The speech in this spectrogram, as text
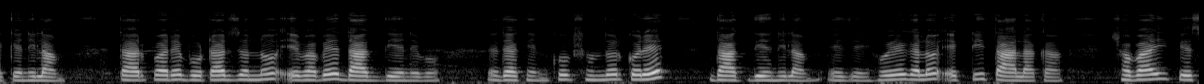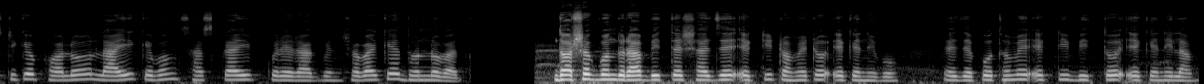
এঁকে নিলাম। তারপরে বোটার জন্য এভাবে দাগ দিয়ে নেব। দেখেন, খুব সুন্দর করে দাগ দিয়ে নিলাম। এই যে, হয়ে গেল একটি তাল আঁকা। সবাই পেজটিকে ফলো লাইক এবং সাবস্ক্রাইব করে রাখবেন। সবাইকে ধন্যবাদ। দর্শক বন্ধুরা, বৃত্তের সাহায্যে একটি টমেটো এঁকে নিব। এই যে, প্রথমে একটি বৃত্ত এঁকে নিলাম।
